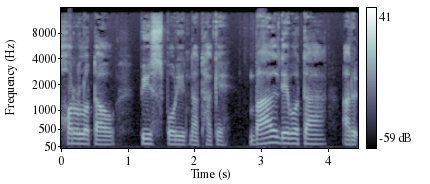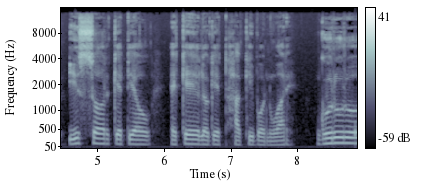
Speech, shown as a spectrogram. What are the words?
সৰলতাও পিছ পৰি নাথাকে। বাল দেৱতা আৰু ঈশ্বৰ কেতিয়াও একেলগে থাকিব নোৱাৰে। গুৰুৰো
